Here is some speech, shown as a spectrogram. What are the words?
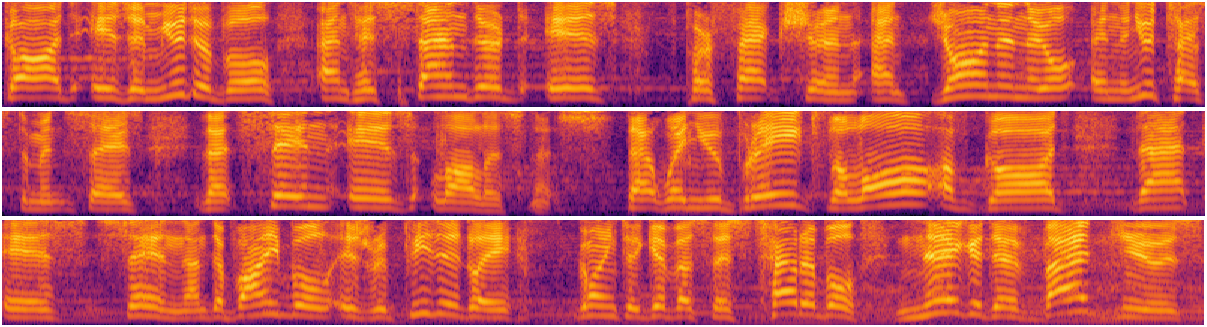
God is immutable and his standard is perfection. And John in the, in the New Testament says that sin is lawlessness. That when you break the law of God, that is sin. And the Bible is repeatedly going to give us this terrible, negative, bad news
